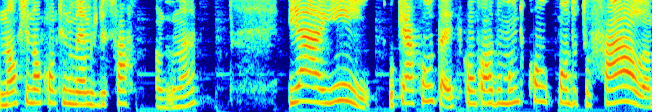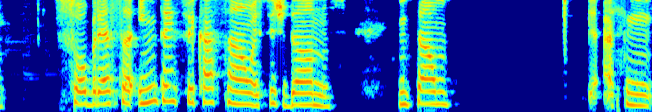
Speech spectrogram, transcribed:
Não que não continuemos disfarçando, né? E aí, o que acontece? Concordo muito com quando tu fala sobre essa intensificação, esses danos. Então, assim,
